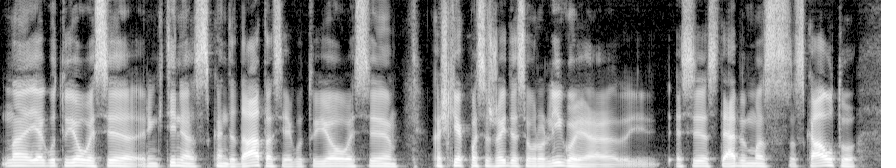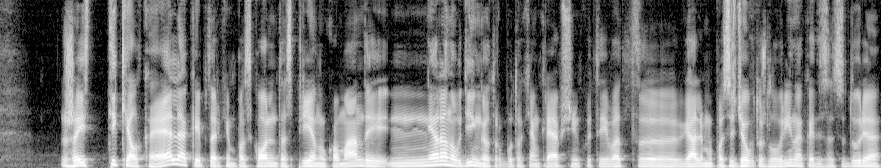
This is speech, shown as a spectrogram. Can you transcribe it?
na, jeigu tu jau esi rinktinės kandidatas, jeigu tu jau esi kažkiek pasižaidęs Eurolygoje, esi stebimas skautų, uh, žaisti tik LKL, e, kaip tarkim paskolintas prienų komandai, nėra naudinga turbūt tokiam krepšininkui. Tai vad galima pasidžiaugti už Lauriną, kad jis atsidūrė e,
